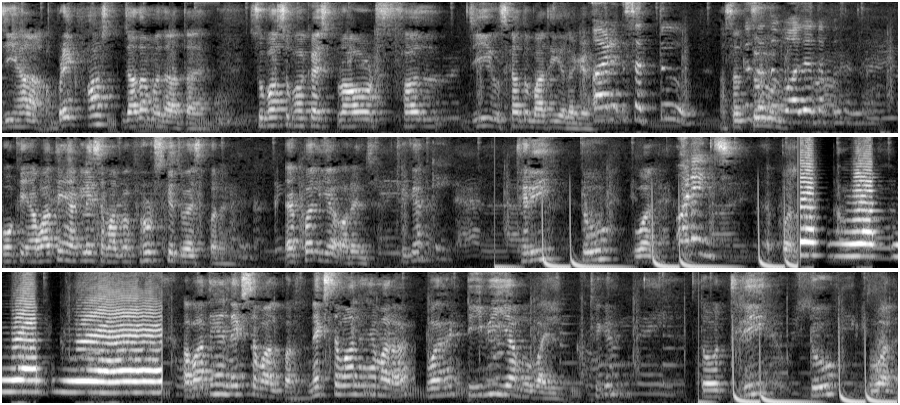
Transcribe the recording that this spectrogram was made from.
जी हाँ ब्रेकफास्ट ज़्यादा मज़ा आता है। सुबह सुबह का स्प्राउट फल जी उसका तो बात ही अलग है। और सत्तू। सत्तू। बहुत ज़्यादा पसंद है। ओके अब आते हैं अगले सवाल पर। फ्रूट्स के चॉइस पर है। एप्पल या ऑरेंज ठीक है? Three two one orange apple अब आते हैं नेक्स्ट सवाल पर। नेक्स्ट सवाल है हमारा वो है टीवी या मोबाइल ठीक है? तो three two one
